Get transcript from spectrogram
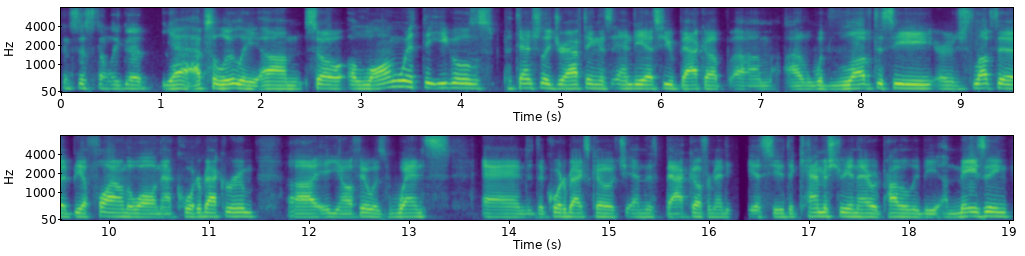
consistently good. Yeah, absolutely. Um, so, along with the Eagles potentially drafting this NDSU backup, um, I would love to see, or just love to be a fly on the wall in that quarterback room. Uh, you know, if it was Wentz and the quarterbacks coach and this backup from NDSU. The chemistry in there would probably be amazing.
